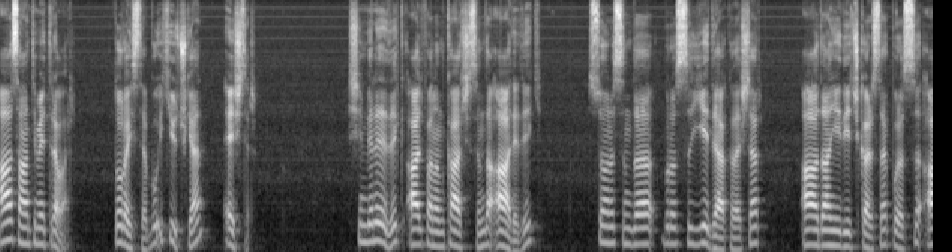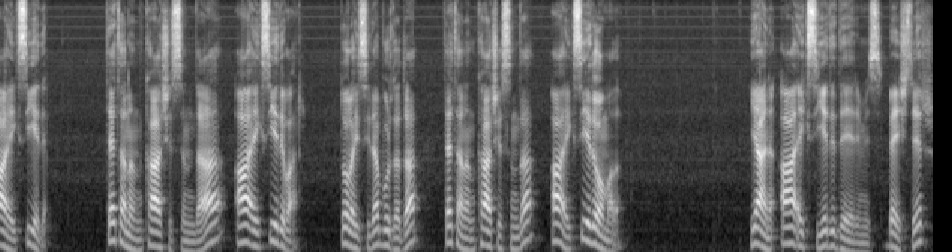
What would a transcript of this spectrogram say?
A santimetre var. Dolayısıyla bu iki üçgen eştir. Şimdi ne dedik? Alfanın karşısında A dedik. Sonrasında burası 7 arkadaşlar. A'dan 7'yi çıkarırsak burası A eksi 7. Teta'nın karşısında A eksi 7 var. Dolayısıyla burada da teta'nın karşısında A eksi 7 olmalı. Yani A eksi 7 değerimiz 5'tir.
